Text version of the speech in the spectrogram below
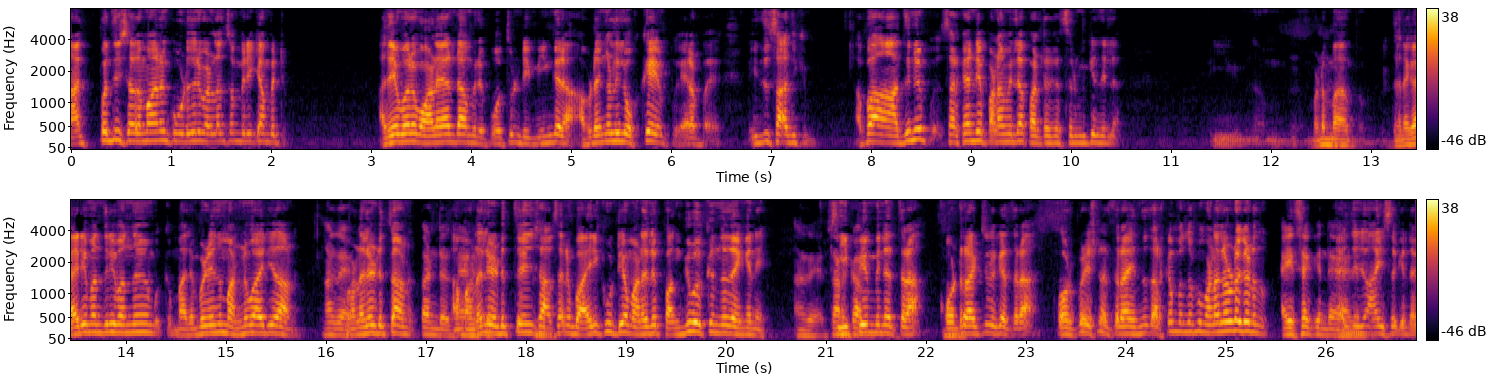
നാൽപ്പത് ശതമാനം കൂടുതൽ വെള്ളം സംഭരിക്കാൻ പറ്റും. അതേപോലെ വാളയാർ ഡാമിൽ പോത്തുണ്ടി മീങ്കര അവിടങ്ങളിലൊക്കെ ഇത് സാധിക്കും. അപ്പോൾ അതിന് സർക്കാരിന്റെ പണമില്ല പലരും ശ്രമിക്കുന്നില്ല. ഈ നമ്മുടെ ധനകാര്യമന്ത്രി വന്ന് മലമ്പുഴയിൽ നിന്ന് മണ്ണ് വാരിയതാണ്. മണലെടുത്താണ്. പണ്ട് ആ മണലെടുത്ത് ശാസ്ത്രം വാരിക്കൂട്ടിയ മണൽ പങ്കുവെക്കുന്നത് എങ്ങനെ? സി പി എമ്മിന് എത്ര കോൺട്രാക്ടർക്ക് എത്ര കോർപ്പറേഷൻ എത്ര എന്ന് തർക്കം വന്നപ്പോൾ മണലോടെ കിടന്നു. ഐസക്കിന്റെ. ഐസക്കിന്റെ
